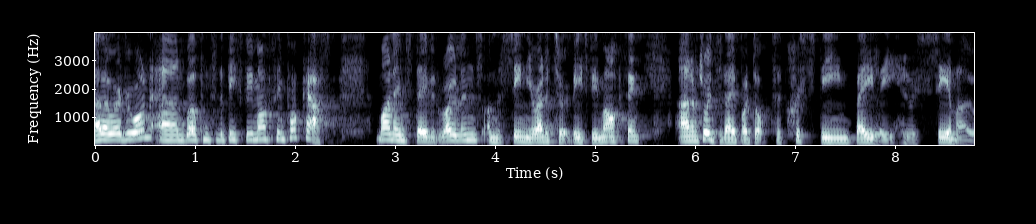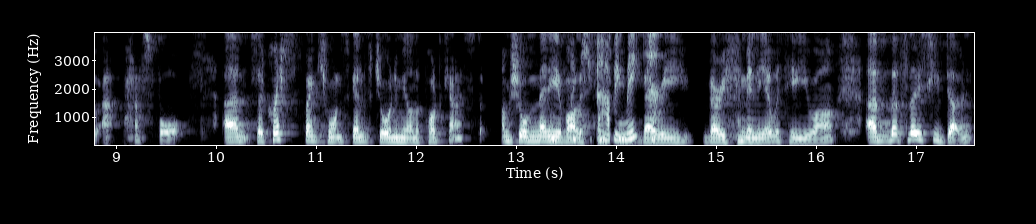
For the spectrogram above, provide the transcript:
Hello, everyone, and welcome to the B2B Marketing Podcast. My name's David Rowlands. I'm the Senior Editor at B2B Marketing, and I'm joined today by Dr. Christine Bailey, who is CMO at Passfort. Um, so, Chris, thank you once again for joining me on the podcast. I'm sure many of our listeners will be very, very familiar with who you are. Um, but for those who don't,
